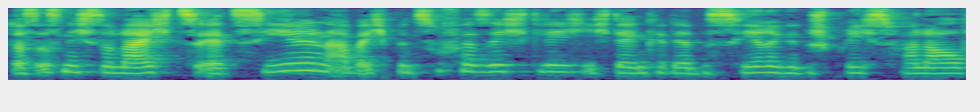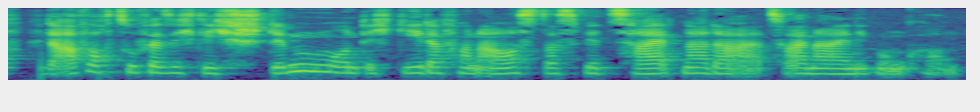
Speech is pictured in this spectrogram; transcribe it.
Das ist nicht so leicht zu erzielen, aber ich bin zuversichtlich. Ich denke, der bisherige Gesprächsverlauf darf auch zuversichtlich stimmen und ich gehe davon aus, dass wir zeitnah da zu einer Einigung kommen.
